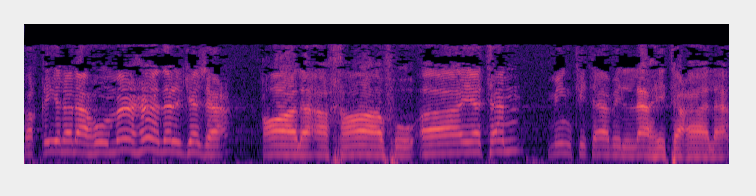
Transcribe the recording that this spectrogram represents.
فقيل له ما هذا الجزع؟ قال أخاف آية من كتاب الله تعالى.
